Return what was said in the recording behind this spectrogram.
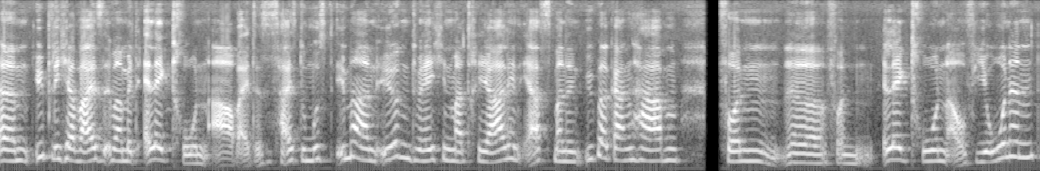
ähm, üblicherweise immer mit Elektronen arbeitest. Das heißt, du musst immer an irgendwelchen Materialien erstmal einen Übergang haben von, äh, von Elektronen auf Ionen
